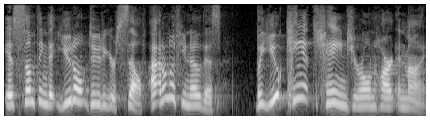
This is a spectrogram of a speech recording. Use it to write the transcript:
is something that you don't do to yourself. I don't know if you know this, but you can't change your own heart and mind.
